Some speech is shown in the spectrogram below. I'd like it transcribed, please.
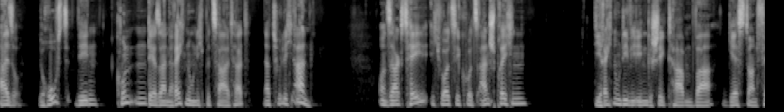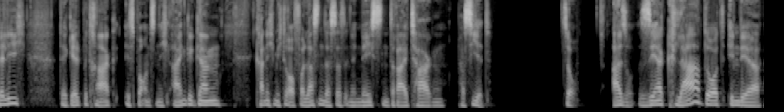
Also, du rufst den Kunden, der seine Rechnung nicht bezahlt hat, natürlich an und sagst, hey, ich wollte Sie kurz ansprechen, die Rechnung, die wir Ihnen geschickt haben, war gestern fällig. Der Geldbetrag ist bei uns nicht eingegangen. Kann ich mich darauf verlassen, dass das in den nächsten drei Tagen passiert? So, also sehr klar dort in der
